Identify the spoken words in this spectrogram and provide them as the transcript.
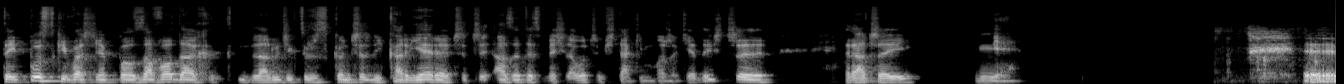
tej pustki właśnie po zawodach dla ludzi, którzy skończyli karierę, czy, czy AZS myślał o czymś takim może kiedyś, czy raczej nie? E,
